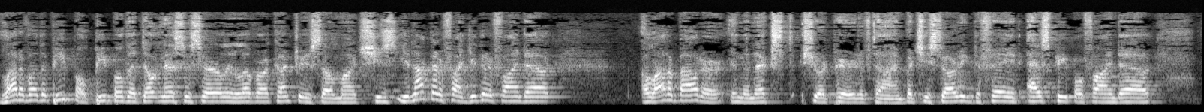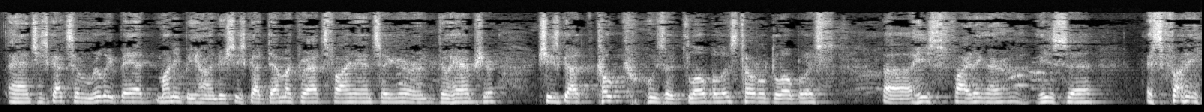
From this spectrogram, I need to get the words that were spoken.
a lot of other people, people that don't necessarily love our country so much. She's, you're not going to find, you're going to find out a lot about her in the next short period of time, but she's starting to fade as people find out. And she's got some really bad money behind her. She's got Democrats financing her in New Hampshire. She's got Koch, who's a globalist, total globalist. Uh, he's fighting her. He's, uh, it's funny.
